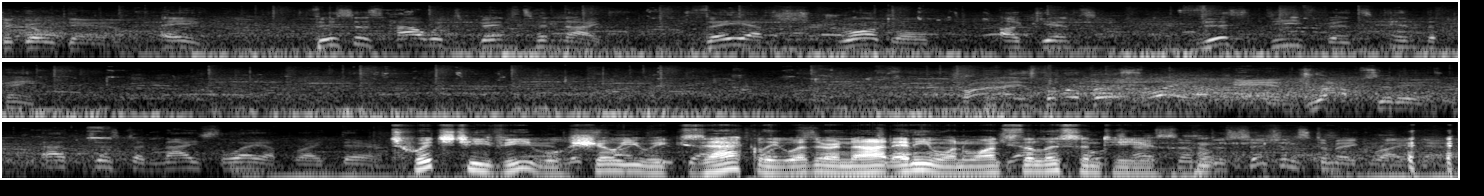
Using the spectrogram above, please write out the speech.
To go down. Hey, this is how it's been tonight. They have struggled against this defense in the paint. Tries the reverse layup and drops it in. That's just a nice layup right there. Twitch TV will show you exactly whether or not anyone wants to listen to you. Some decisions to make right now.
